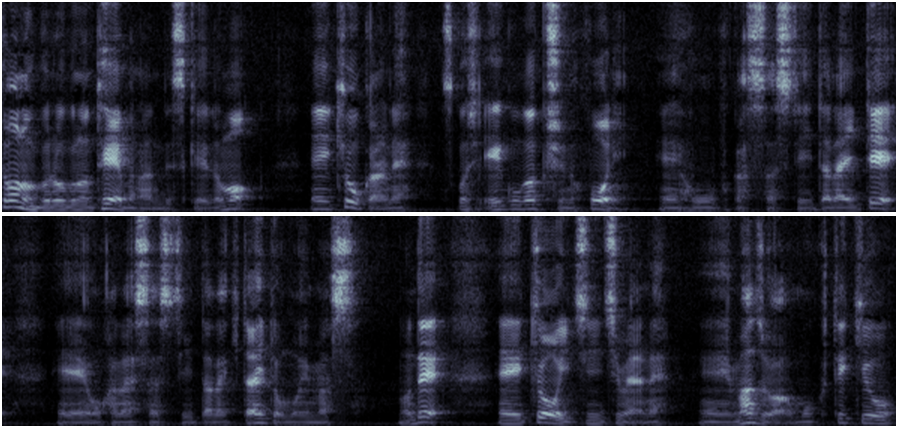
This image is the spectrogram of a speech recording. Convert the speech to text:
今日のブログのテーマなんですけれども、えー今日からね、少し英語学習の方に、えーフォーカスさせていただいて、えーお話しさせていただきたいと思います。ので、え今日1日目はね、えまずは目的を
